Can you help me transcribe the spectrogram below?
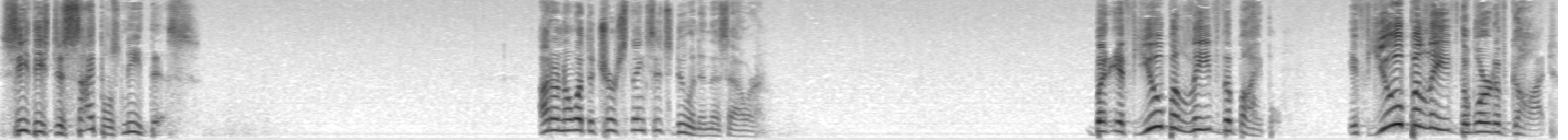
See, these disciples need this. I don't know what the church thinks it's doing in this hour. But if you believe the Bible, if you believe the Word of God,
